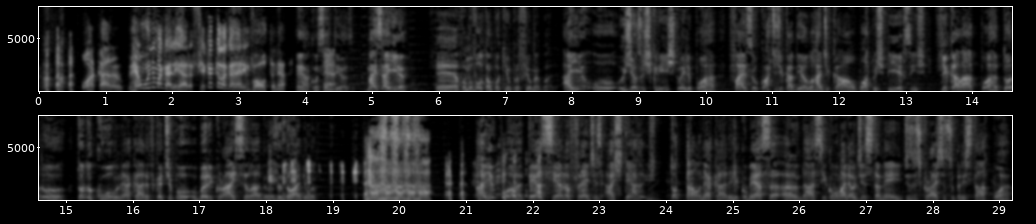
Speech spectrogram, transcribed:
Porra, cara, reúne uma galera, fica aquela galera em volta, né? É, com certeza. Mas aí, é, vamos voltar um pouquinho pro filme agora. Aí o, o Jesus Cristo, ele, porra, faz o corte de cabelo radical, bota os piercings, fica lá, porra, todo, todo cool, né, cara? Fica tipo o Buddy Christ lá do, do Dogma. Aí, porra, tem a cena Fred Astaire total, né, cara? Ele começa a andar assim, como o Manel disse também, Jesus Christ Superstar, porra,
